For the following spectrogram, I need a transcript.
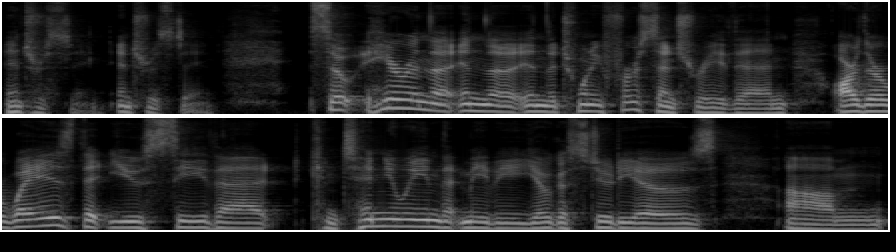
Interesting, interesting. So here in the in the in the 21st century then, are there ways that you see that continuing that maybe yoga studios um,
